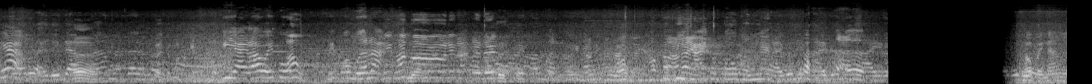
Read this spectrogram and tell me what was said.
เนี่ยพี่ใหญ่แล้วไอ้ปุ๊บพี่ปุ๊บเหมือนอะนี่ครับมานี่ครับเดินพี่ชายคนโตผมไงเข้าไปนั่งเลย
